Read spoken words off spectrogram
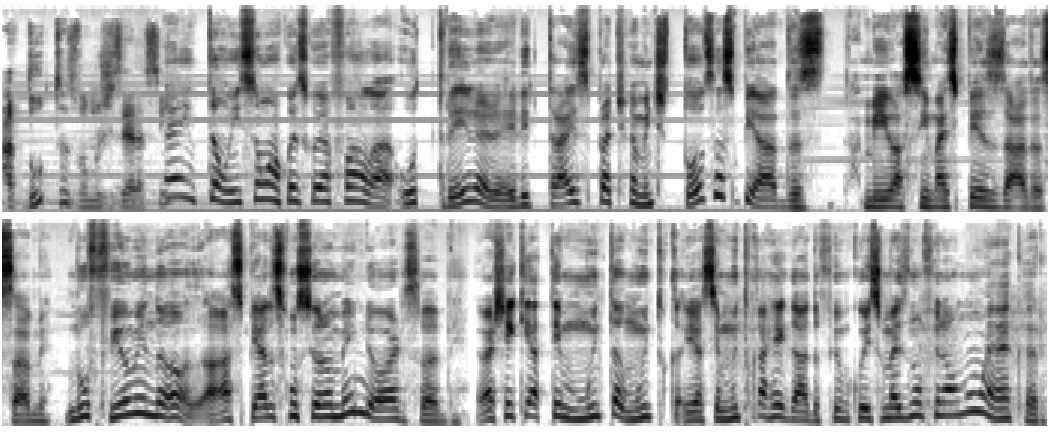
adultas, vamos dizer assim. É, então, isso é uma coisa que eu ia falar. O trailer, ele traz praticamente todas as piadas meio assim, mais pesadas, sabe? No filme, não, as piadas funcionam melhor, sabe? Eu achei que ia ter muita, muito, ia ser muito carregado o filme com isso, mas no final não é, cara.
